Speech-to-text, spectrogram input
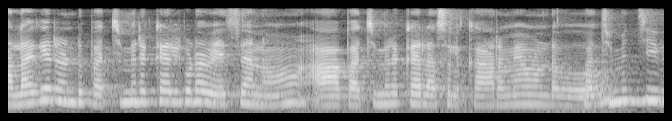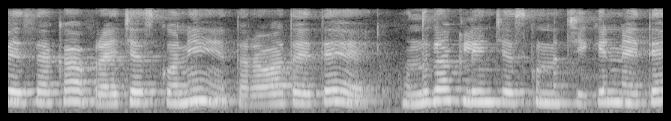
అలాగే రెండు పచ్చిమిరకాయలు కూడా వేసాను ఆ పచ్చిమిరకాయలు అసలు కారమే ఉండవు. పచ్చిమిర్చి వేసాక ఫ్రై చేసుకొని తర్వాత అయితే ముందుగా క్లీన్ చేసుకున్న చికెన్ అయితే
